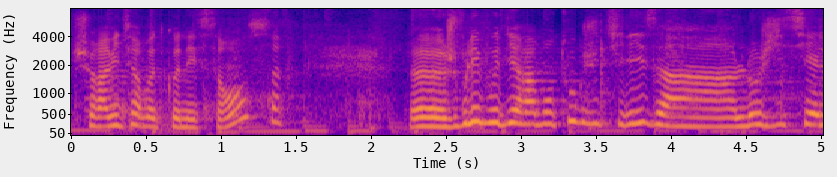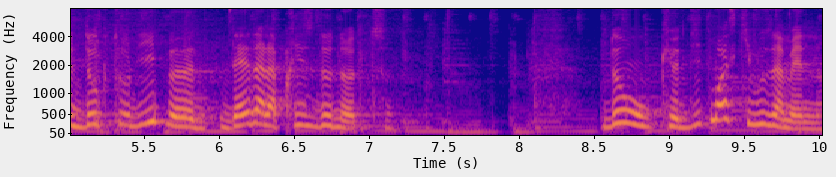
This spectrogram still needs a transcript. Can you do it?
Je suis ravie de faire votre connaissance. Euh, je voulais vous dire avant tout que j'utilise un logiciel Doctolib d'aide à la prise de notes. Donc, dites-moi ce qui vous amène.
